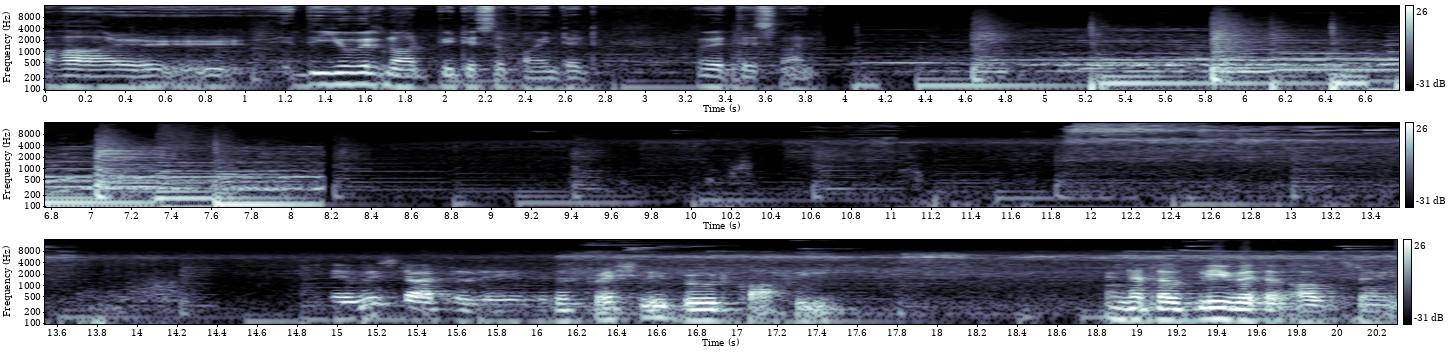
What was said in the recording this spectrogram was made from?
और you will not be disappointed with this one. Here we start today with a freshly brewed coffee and a lovely weather outside.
